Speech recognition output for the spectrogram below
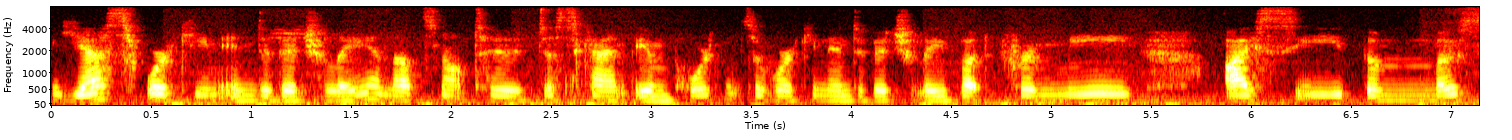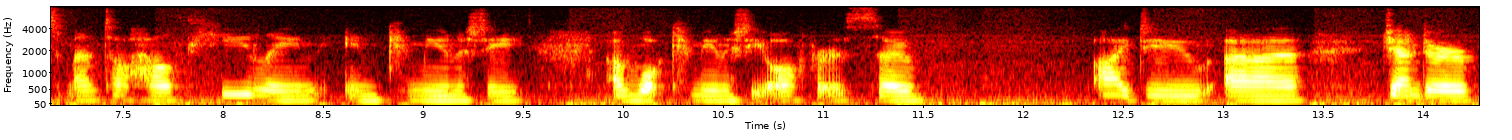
yes, working individually, and that's not to discount the importance of working individually, but for me, I see the most mental health healing in community and what community offers. So I do uh, gender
